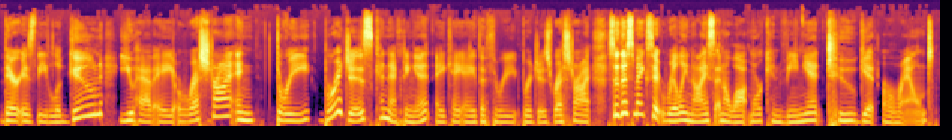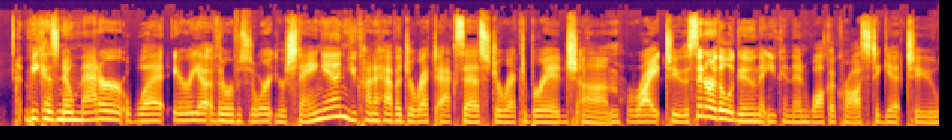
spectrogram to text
there is the lagoon. You have a restaurant, and three bridges connecting it, aka the Three Bridges restaurant. So this makes it really nice and a lot more convenient to get around because no matter what area of the resort you're staying in, you kind of have a direct access, direct bridge um, right to the center of the lagoon that you can then walk across to get to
